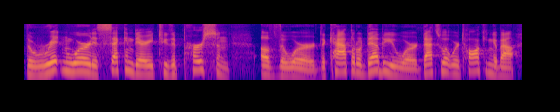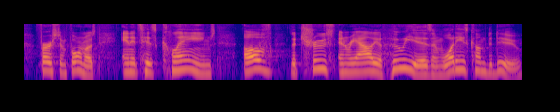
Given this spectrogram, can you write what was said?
the written Word is secondary to the person of the Word, the capital W word. That's what we're talking about first and foremost. And it's His claims of the truth and reality of who He is and what He's come to do.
